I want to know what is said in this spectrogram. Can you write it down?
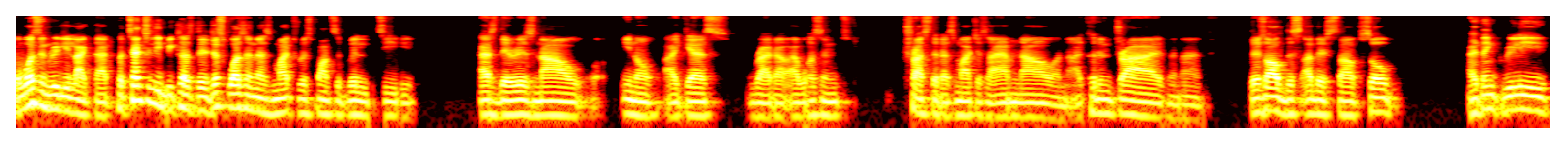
it wasn't really like that. Potentially because there just wasn't as much responsibility as there is now. You know, I guess right. I, I wasn't trusted as much as I am now, and I couldn't drive, and I, there's all this other stuff. So I think really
